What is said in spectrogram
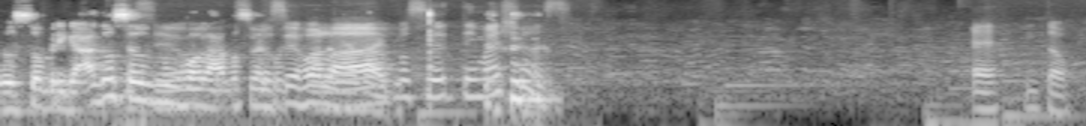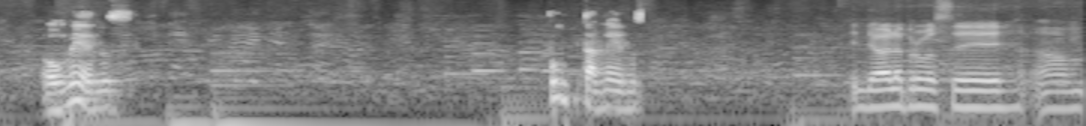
Eu sou obrigado ou se eu não rolar, você se vai você continuar na minha rolar, você tem mais chance. é, então. Ou menos. Puta, menos. Ele olha pra você. ahn,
